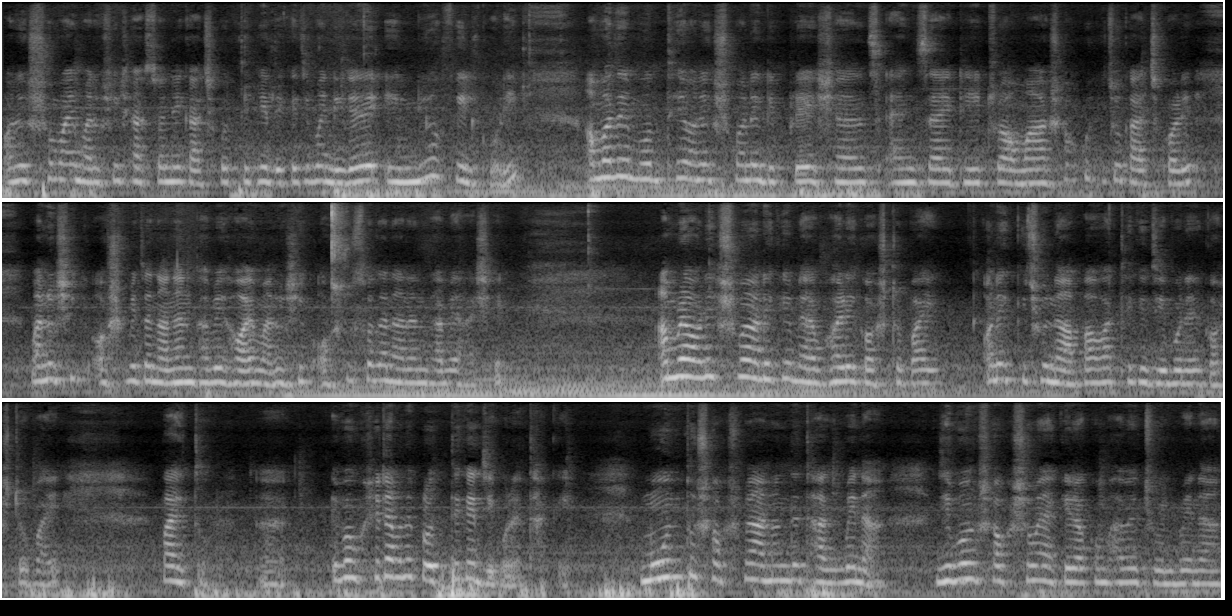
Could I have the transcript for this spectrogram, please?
অনেক সময় মানসিক স্বাস্থ্য নিয়ে কাজ করতে গিয়ে দেখেছি বা নিজেরা এমনিও ফিল করি আমাদের মধ্যে অনেক সময় অনেক ডিপ্রেশনস অ্যাংজাইটি ট্রমা সব কিছু কাজ করে। মানসিক অসুবিধা নানানভাবে হয়, মানসিক অসুস্থতা নানানভাবে আসে। আমরা অনেক সময় অনেকে ব্যবহারে কষ্ট পাই, অনেক কিছু না পাওয়ার থেকে জীবনের কষ্ট পাই পাই তো। এবং সেটা আমাদের প্রত্যেকের জীবনে থাকে। মন তো সবসময় আনন্দে থাকবে না, জীবন সবসময় একই রকমভাবে চলবে না,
